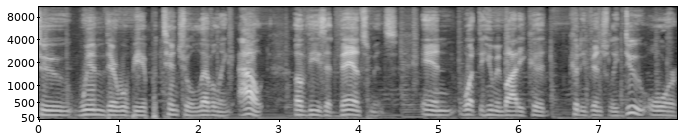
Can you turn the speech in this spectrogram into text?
to when there will be a potential leveling out of these advancements and what the human body could could eventually do or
